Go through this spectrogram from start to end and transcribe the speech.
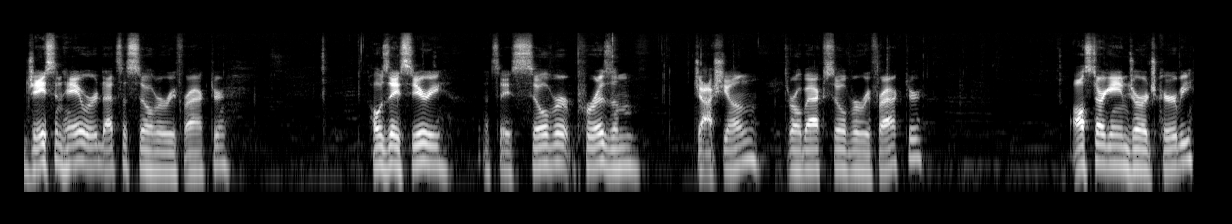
Jason Heyward, that's a silver refractor. Jose Siri, that's a silver prism. Josh Jung, throwback silver refractor. All-Star Game George Kirby.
